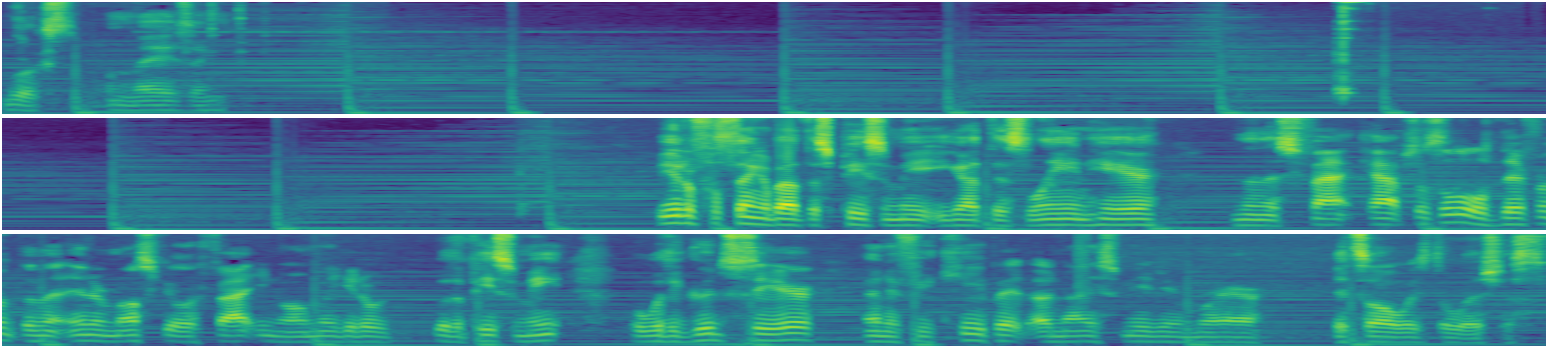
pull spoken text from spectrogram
Looks amazing. Beautiful thing about this piece of meat, you got this lean here and then this fat cap. So it's a little different than the intermuscular fat you normally get with a piece of meat, but with a good sear, and if you keep it a nice medium rare, it's always delicious.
